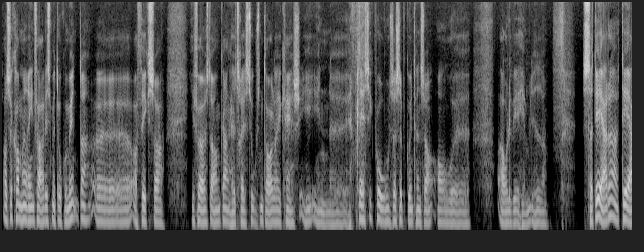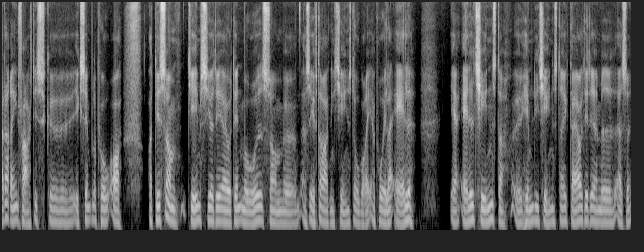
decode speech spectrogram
Og så kom han rent faktisk med dokumenter øh, og fik så i første omgang 50.000 dollar i cash i en øh, plastikpose, og så begyndte han så at øh, aflevere hemmeligheder. Så det er der, det er der rent faktisk øh, eksempler på. Og, og det, som James siger, det er jo den måde, som øh, altså efterretningstjenester opererer på, eller alle ja, alle tjenester, øh, hemmelige tjenester. Ikke? Der er jo det der med altså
